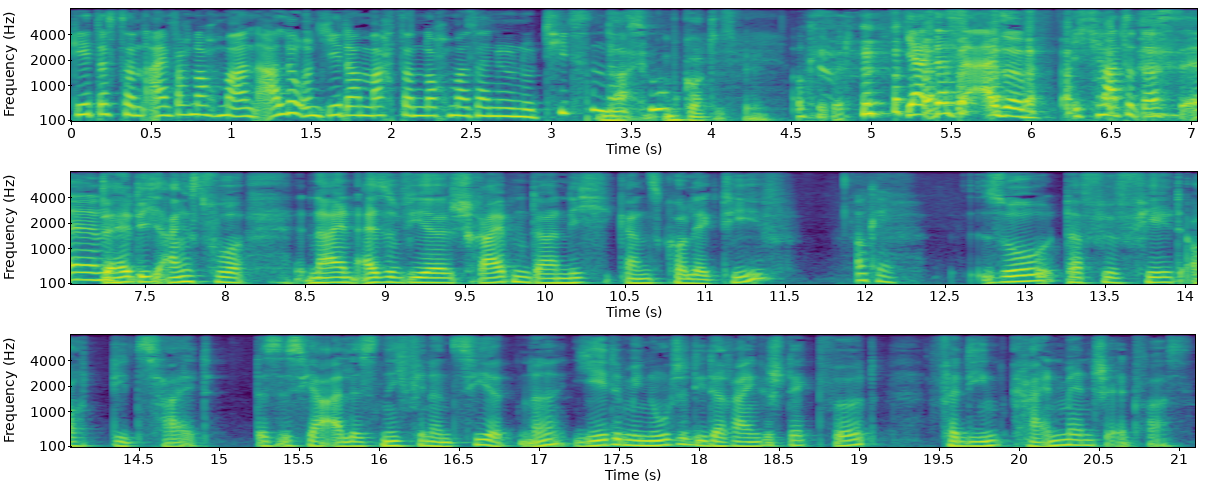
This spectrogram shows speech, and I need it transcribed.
geht das dann einfach nochmal an alle und jeder macht dann nochmal seine Notizen Nein, dazu? um Gottes Willen. Okay, gut. Ja, das, also, ich hatte das, ähm, Da hätte ich Angst vor. Nein, also wir schreiben da nicht ganz kollektiv. okay. So, dafür fehlt auch die Zeit. Das ist ja alles nicht finanziert. Ne? Jede Minute, die da reingesteckt wird, verdient kein Mensch etwas.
